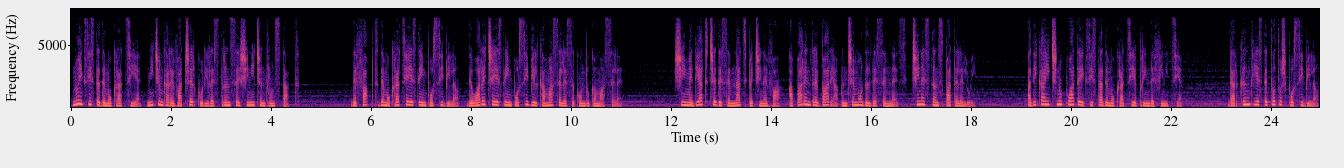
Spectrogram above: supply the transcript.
Nu există democrație, nici în careva cercuri restrânse și nici într-un stat. De fapt, democrația este imposibilă, deoarece este imposibil ca masele să conducă masele. Și imediat ce desemnați pe cineva, apare întrebarea în ce mod îl desemnezi, cine stă în spatele lui. Adică aici nu poate exista democrație prin definiție. Dar când este totuși posibilă,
